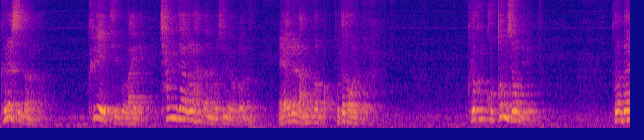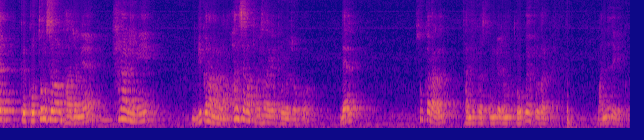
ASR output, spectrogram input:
글을 쓴다는 거. creative writing. 창작을 한다는 것은 여러분 애를 낳는 것보다 더 어렵다고. 그렇게 고통스러운 일이에요. 그런데 그 고통스러운 과정에 하나님이 믿거나 말거나 환상을 통해서 나에게 보여줬고 내 손가락은 단지 그것을 옮겨주는 도구에 불과할 거예요. 맞는 얘기고.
